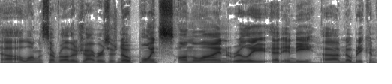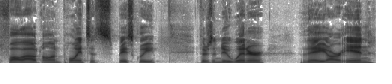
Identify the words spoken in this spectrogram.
uh, along with several other drivers. There's no points on the line really at Indy. Uh, nobody can fall out on points. It's basically if there's a new winner, they are in,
